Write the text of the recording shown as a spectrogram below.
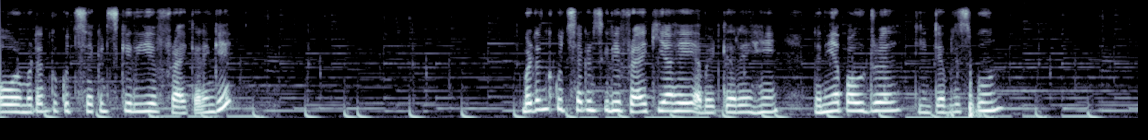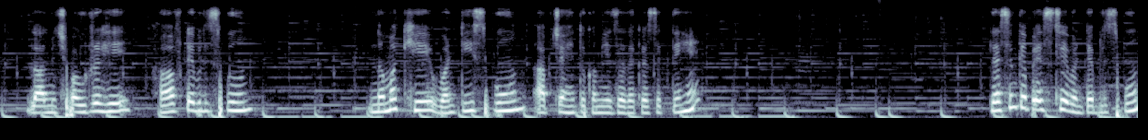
और मटन को कुछ सेकंड्स के लिए फ्राई करेंगे। मटन को कुछ सेकंड्स के लिए फ्राई किया है, अब ऐड कर रहे हैं धनिया पाउडर, तीन टेबल स्पून लाल मिर्च पाउडर है हाफ़ टेबल स्पून नमक है वन टीस्पून आप चाहें तो कम या ज़्यादा कर सकते हैं। लहसुन का पेस्ट है वन टेबल स्पून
